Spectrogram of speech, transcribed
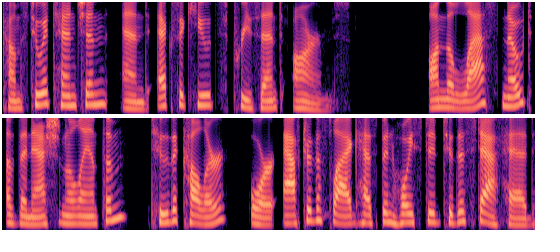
comes to attention and executes present arms. On the last note of the national anthem, to the color, or after the flag has been hoisted to the staff head,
